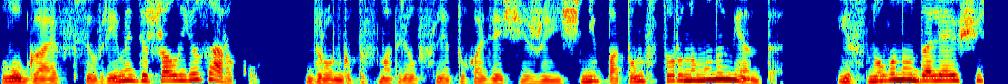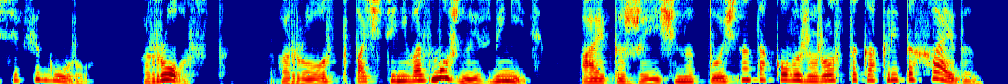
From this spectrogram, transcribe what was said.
Лугаев все время держал ее за руку. Дронго посмотрел вслед уходящей женщине, потом в сторону монумента. И снова на удаляющуюся фигуру. Рост. Рост почти невозможно изменить. А эта женщина точно такого же роста, как Рита Хайден.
